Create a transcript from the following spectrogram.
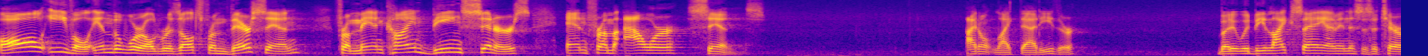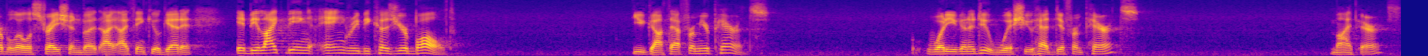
All evil in the world results from their sin, from mankind being sinners, and from our sins. I don't like that either. But it would be like saying, I mean, this is a terrible illustration, but I, I think you'll get it. It'd be like being angry because you're bald. You got that from your parents. What are you going to do? Wish you had different parents? My parents?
